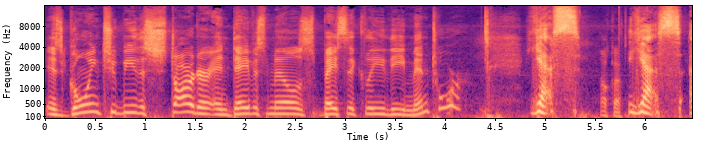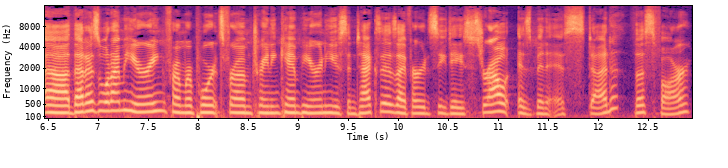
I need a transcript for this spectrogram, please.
is going to be the starter and Davis Mills basically the mentor? Yes. Okay. Yes, uh, that is what I'm hearing from reports from training camp here in Houston, Texas. I've heard CJ Stroud has been a stud thus far,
